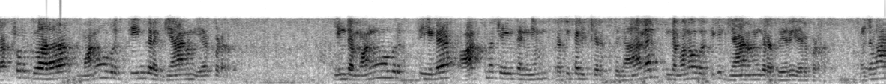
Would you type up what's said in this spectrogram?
சக்ஷுர் துவாரா மனோவிருத்திங்கிற ஞானம் ஏற்படுறது. இந்த மனோவிருத்தியில ஆத்ம சைதன்யம் பிரதிபலிக்கிறதுனால இந்த மனோவிருத்திக்கு தியானம்ங்கிற பேரு ஏற்படுறது. நிஜமான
